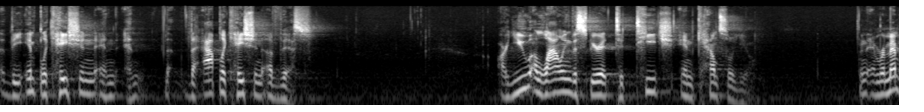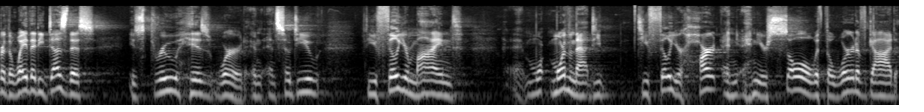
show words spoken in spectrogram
the implication and, and the application of this. Are you allowing the Spirit to teach and counsel you? And, and remember, the way that He does this is through His Word. And, and so, do you, do you fill your mind, eh, more, more than that, do you, do you fill your heart and, and your soul with the Word of God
